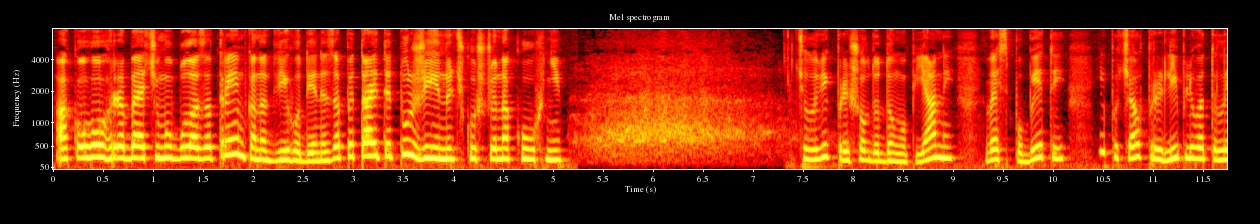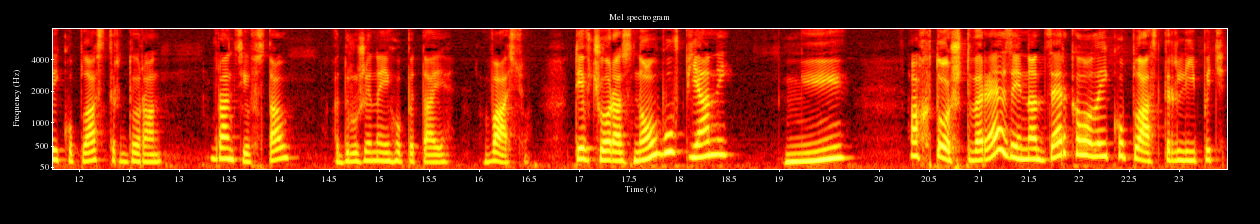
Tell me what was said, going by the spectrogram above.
А кого гребе, чому була затримка на дві години, запитайте ту жіночку, що на кухні. Чоловік прийшов додому п'яний, весь побитий, і почав приліплювати лейкопластир до ран. Вранці встав, а дружина його питає: Васю, ти вчора знов був п'яний? Ні. А хто ж тверезий на дзеркало лейкопластир ліпить?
